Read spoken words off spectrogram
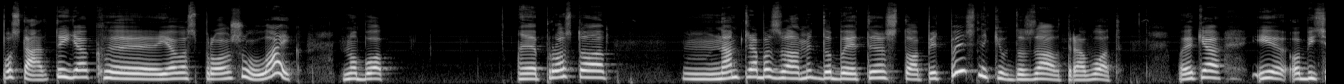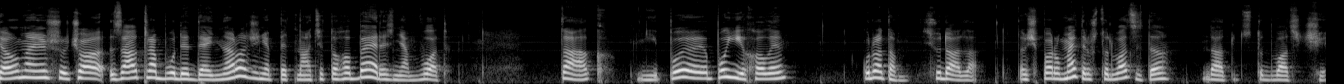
поставте, як е, я вас прошу, лайк. Ну бо е, просто. Нам треба з вами добити 100 підписників до завтра. От. Як я і обіцяла мені, що завтра буде день народження 15 березня. От. Так, і поїхали. Куди там? Сюди, да. Там ще пару метрів, 120, да? Да, тут 120 ще.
